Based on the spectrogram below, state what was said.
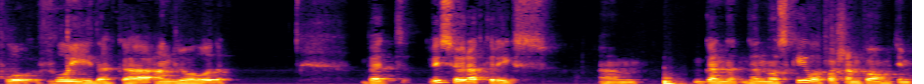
flu, fluīda kā angļu valoda. Bet viss jau ir atkarīgs um, gan, gan no skila pašam komiķim,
